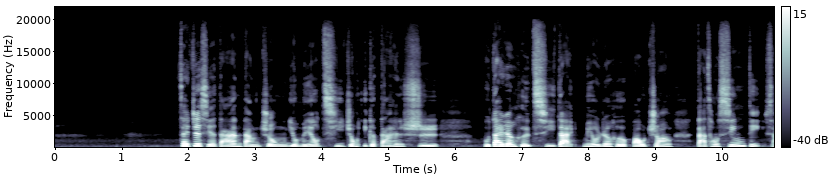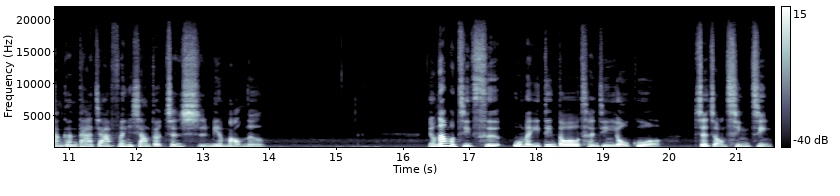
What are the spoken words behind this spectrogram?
在这些答案当中，有没有其中一个答案是不带任何期待、没有任何包装、打从心底想跟大家分享的真实面貌呢？有那么几次，我们一定都曾经有过这种情境。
